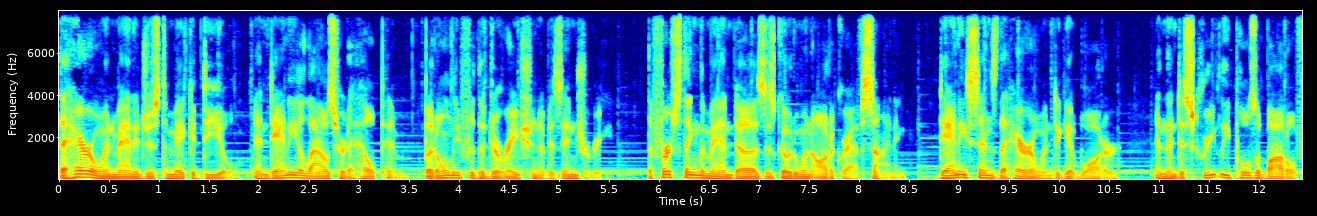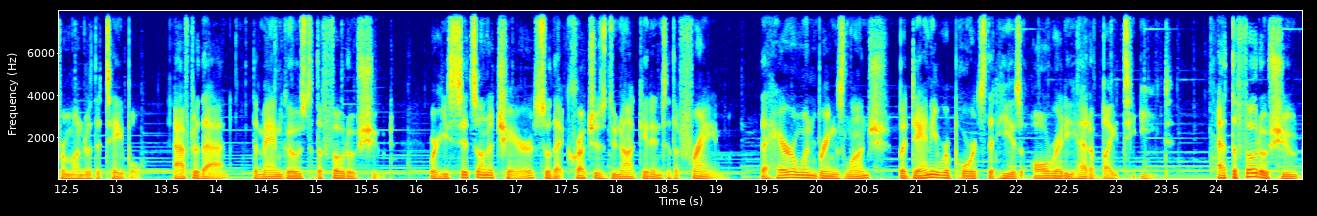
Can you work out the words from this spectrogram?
The heroine manages to make a deal, and Danny allows her to help him, but only for the duration of his injury. The first thing the man does is go to an autograph signing. Danny sends the heroine to get water, and then discreetly pulls a bottle from under the table. After that, the man goes to the photo shoot, where he sits on a chair so that crutches do not get into the frame. The heroine brings lunch, but Danny reports that he has already had a bite to eat. At the photo shoot,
